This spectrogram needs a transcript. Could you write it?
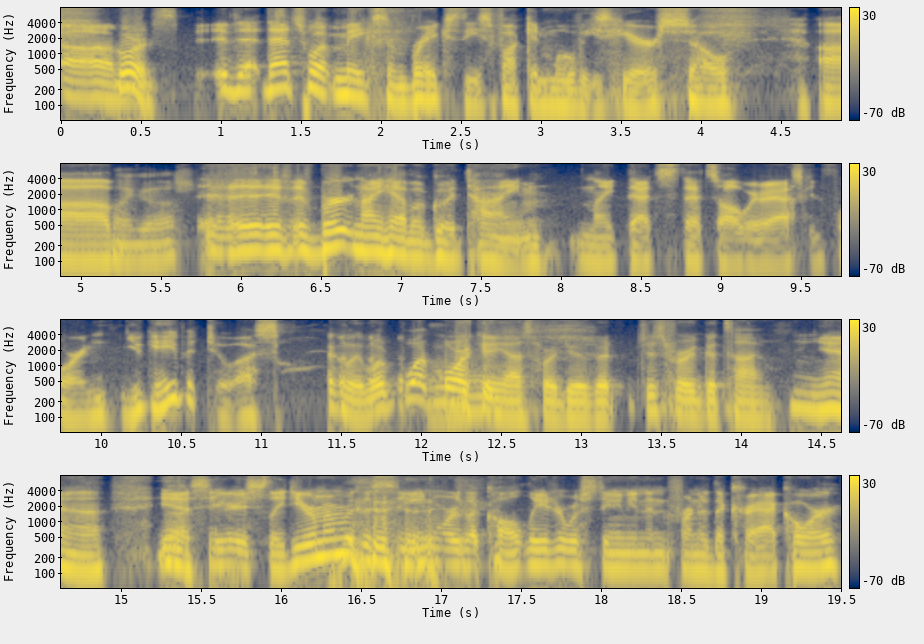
um, of course. that, that's what makes and breaks these fucking movies here. So, Oh um, my gosh. if, if Burt and I have a good time, like that's that's all we're asking for, and you gave it to us. Exactly. What what more can you ask for, dude? But just for a good time. Yeah, yeah, Yeah. seriously. Do you remember the scene where the cult leader was standing in front of the crack whore?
